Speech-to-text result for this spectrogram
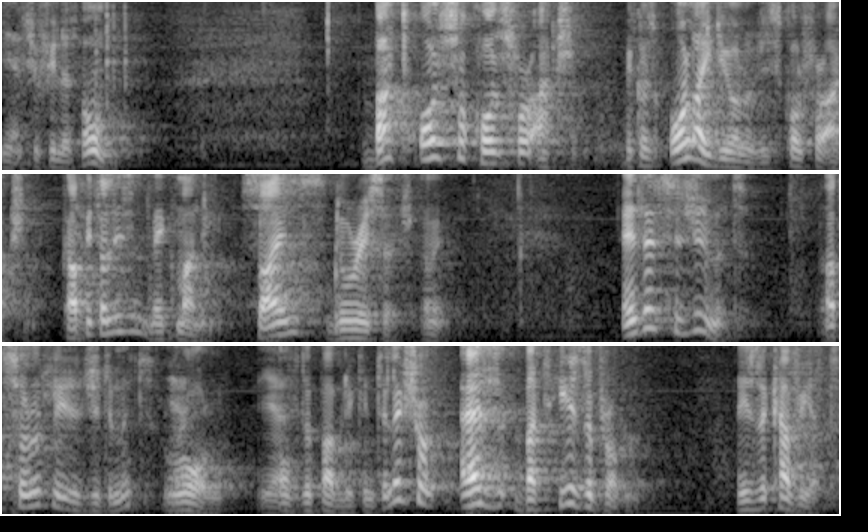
Yeah. makes you feel at home, but also calls for action, because all ideologies call for action. Capitalism, make money. Science, do research. I mean, and that's legitimate, absolutely legitimate role Yeah. of the public intellectual. As, but here's the problem. Here's the caveat.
